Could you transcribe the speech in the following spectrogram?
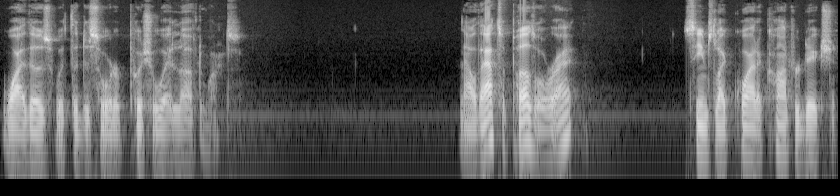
why those with the disorder push away loved ones? Now that's a puzzle, right? Seems like quite a contradiction.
